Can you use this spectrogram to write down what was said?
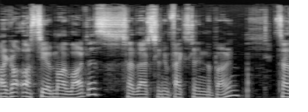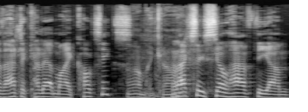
I got osteomyelitis, so that's an infection in the bone. So they had to cut out my coccyx. Oh my god! And I actually still have the um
